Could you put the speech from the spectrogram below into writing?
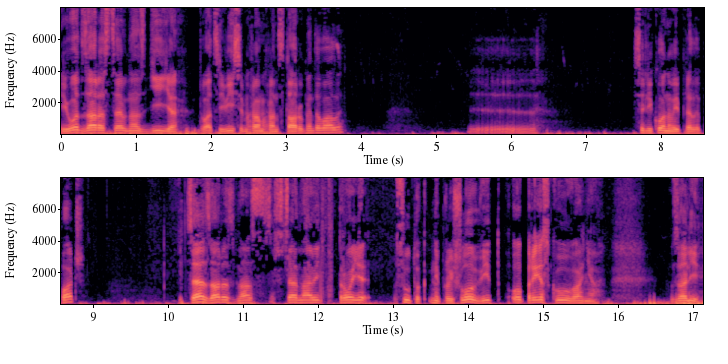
І от зараз це в нас дія 28 грам грандстару ми давали. Е, Силіконовий прилипач. І це зараз в нас ще навіть троє суток не пройшло від оприскування. Взагалі,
